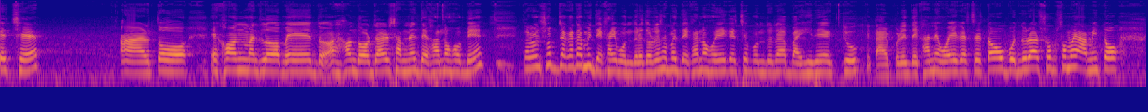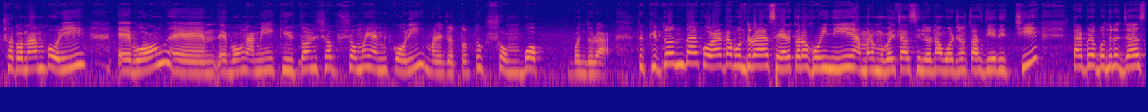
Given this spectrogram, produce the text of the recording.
গেছে। আর তো এখন মতলব এখন দরজার সামনে দেখানো হবে। কারণ সব জায়গাটা আমি দেখাই বন্ধুরা, দরজার সামনে দেখানো হয়ে গেছে বন্ধুরা বাহিরে একটু, তারপরে দেখানো হয়ে গেছে। তো বন্ধুরা, সব সময় আমি তো শতনাম পড়ি এবং এবং আমি কীর্তন সব সময় আমি করি মানে যতটুক সম্ভব। বন্ধুরা। তো কীর্তনটা করাটা বন্ধুরা শেয়ার করা হয়নি, আমার মোবাইল চার্জ ছিল না, ওর জন্য চার্জ দিয়ে দিচ্ছি। তারপরে বন্ধুরা জাস্ট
